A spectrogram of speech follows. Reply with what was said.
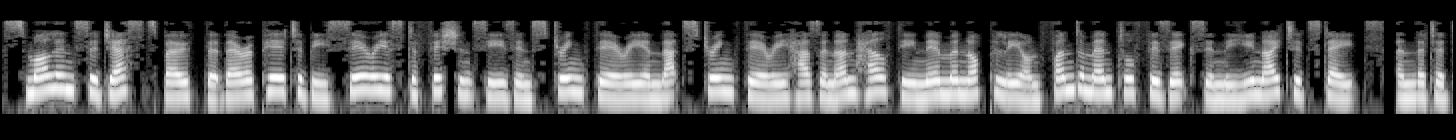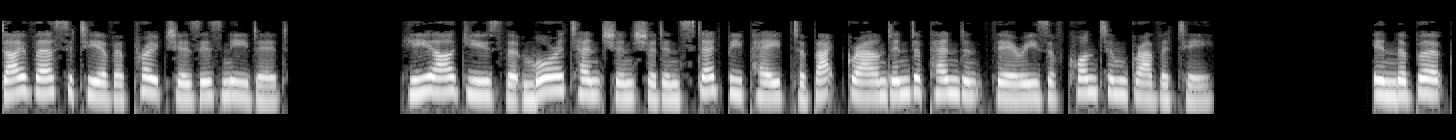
Smolin suggests both that there appear to be serious deficiencies in string theory and that string theory has an unhealthy near monopoly on fundamental physics in the United States, and that a diversity of approaches is needed. He argues that more attention should instead be paid to background independent theories of quantum gravity. In the book,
